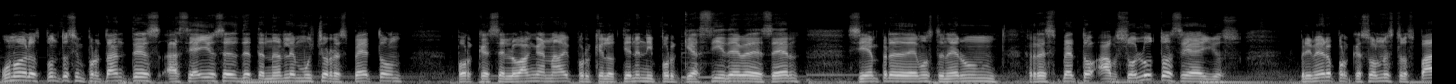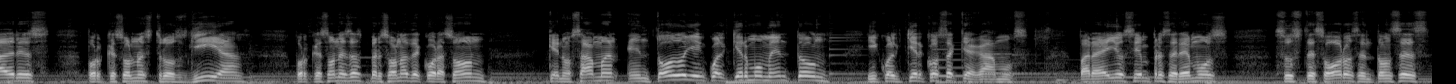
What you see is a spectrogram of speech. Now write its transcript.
Uno de los puntos importantes hacia ellos es de tenerle mucho respeto porque se lo han ganado y porque lo tienen y porque así debe de ser. Siempre debemos tener un respeto absoluto hacia ellos. Primero porque son nuestros padres porque son nuestros guías porque son esas personas de corazón que nos aman en todo y en cualquier momento y cualquier cosa que hagamos. Para ellos siempre seremos sus tesoros, entonces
